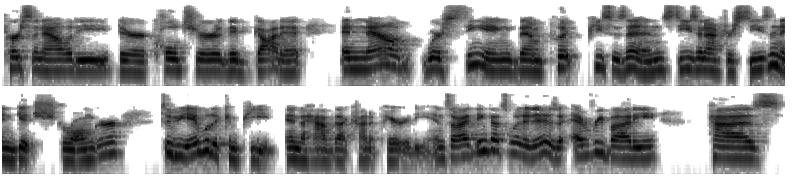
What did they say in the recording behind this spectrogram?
personality, their culture, they've got it. And now we're seeing them put pieces in season after season and get stronger to be able to compete and to have that kind of parity. And so I think that's what it is. Everybody has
